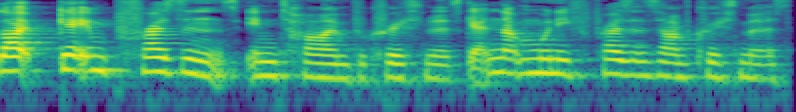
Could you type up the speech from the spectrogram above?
like getting presents in time for Christmas, getting that money for presents in time for Christmas.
